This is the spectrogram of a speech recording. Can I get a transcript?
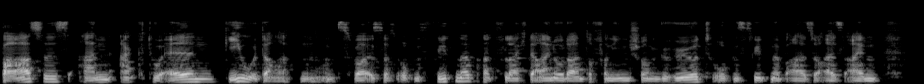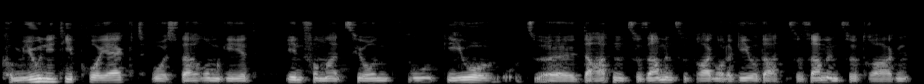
Basis an aktuellen Geodaten. Und zwar ist das OpenStreetMap, hat vielleicht der eine oder andere von Ihnen schon gehört. OpenStreetMap also als ein Community-Projekt, wo es darum geht, Informationen zu Geodaten zusammenzutragen oder Geodaten zusammenzutragen,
